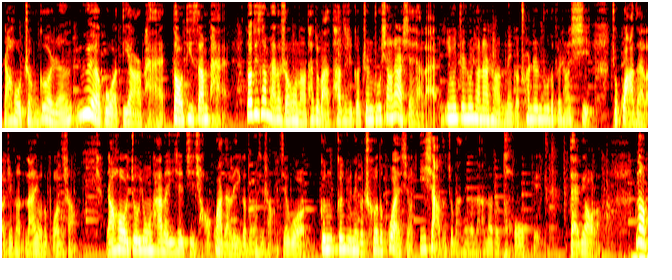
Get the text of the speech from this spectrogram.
然后整个人越过第二排到第三排。到第三排的时候呢，他就把他的这个珍珠项链卸下来，因为珍珠项链上那个穿珍珠的非常细，就挂在了这个男友的脖子上，然后就用他的一些技巧挂在了一个东西上。结果根根据那个车的惯性，一下子就把那个男的的头给。带掉了，那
